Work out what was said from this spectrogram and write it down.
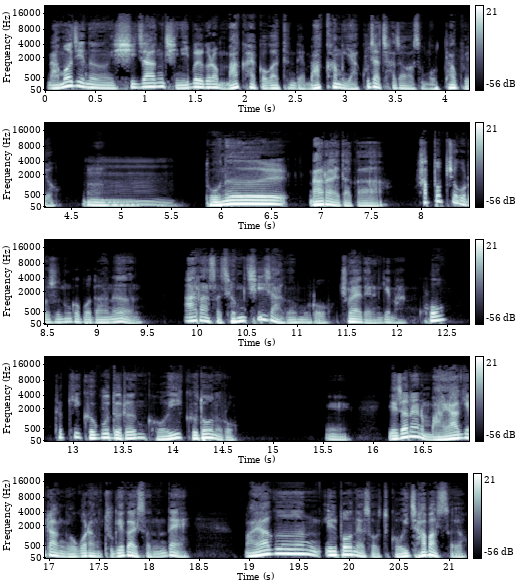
나머지는 시장 진입을 그럼 막 할 것 같은데 막 하면 야쿠자 찾아와서 못 하고요. 음. 음. 돈을 나라에다가 합법적으로 주는 것보다는 알아서 정치 자금으로 줘야 되는 게 많고 특히 극우들은 거의 그 돈으로 예, 예전에는 마약이랑 요거랑 두 개가 있었는데 마약은 일본에서 거의 잡았어요.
